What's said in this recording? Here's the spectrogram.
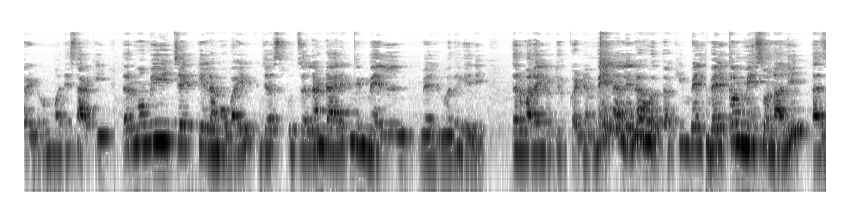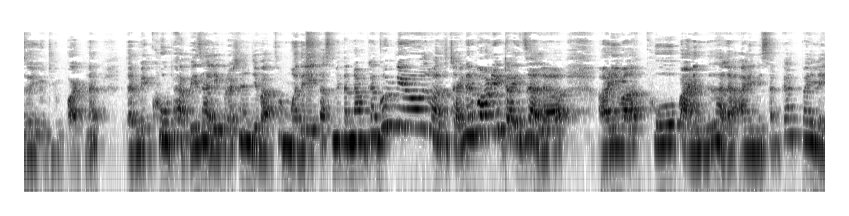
बेडरूममध्ये सारखी. तर मग मी चेक केला मोबाईल जस्ट उचलला डायरेक्ट मी मेल मेल मध्ये गेली. तर मला युट्यूबकडनं मेल आलेलं होतं की वेलकम मी Sonali as a YouTube partner तर मी खूप हॅपी झाली प्रशांतजी बाथरूममध्ये येताच मी त्यांना म्हटलं गुड न्यूज माझं चॅनल मॉनिटाईज झालं. आणि मला खूप आनंद झाला. आणि मी सगळ्यात पहिले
